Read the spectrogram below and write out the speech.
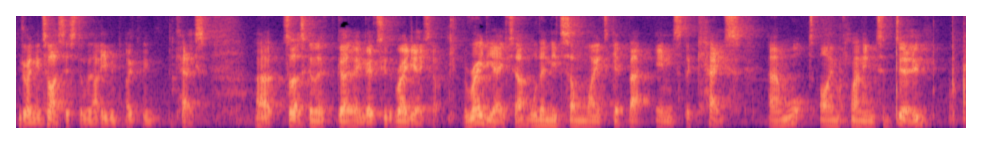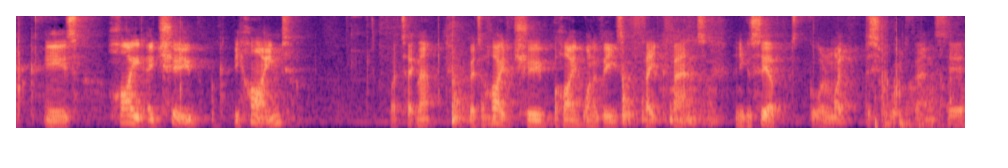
and drain the entire system without even opening the case. Uh, so that's going to go go to the radiator. The radiator will then need some way to get back into the case. And what I'm planning to do is hide a tube behind, if I take that, I'm going to hide a tube behind one of these fake fans. And you can see I've got one of my destroyed fans here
